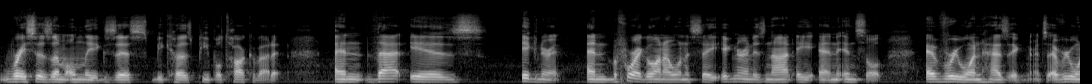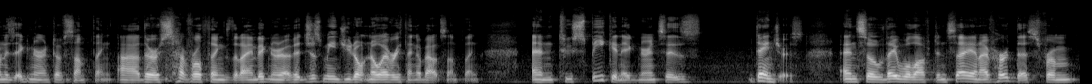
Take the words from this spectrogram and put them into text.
racism only exists because people talk about it," and that is ignorant. And before I go on, I want to say ignorant is not a, an insult. Everyone has ignorance. Everyone is ignorant of something. Uh, there are several things that I am ignorant of. It just means you don't know everything about something. And to speak in ignorance is dangerous. And so they will often say, and I've heard this from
